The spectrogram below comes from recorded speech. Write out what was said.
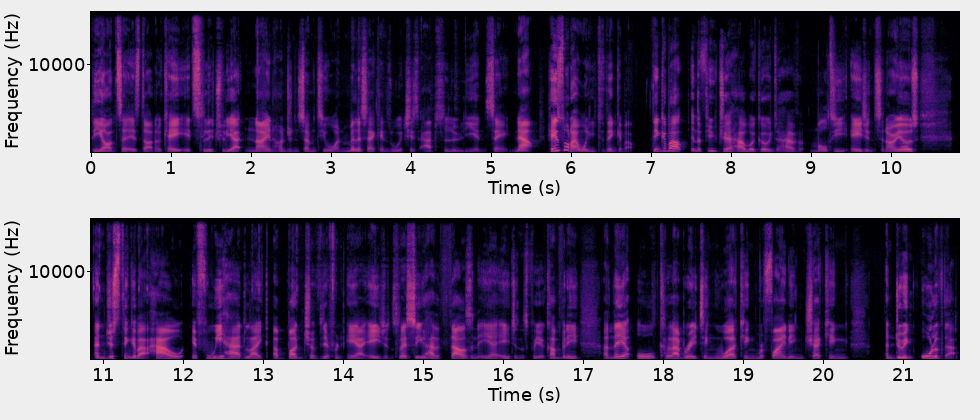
the answer is done, okay? It's literally at 971 milliseconds, which is absolutely insane. Now, here's what I want you to think about. Think about in the future how we're going to have multi-agent scenarios and just think about how if we had like a bunch of different AI agents, let's say you had a thousand AI agents for your company and they are all collaborating, working, refining, checking, and doing all of that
